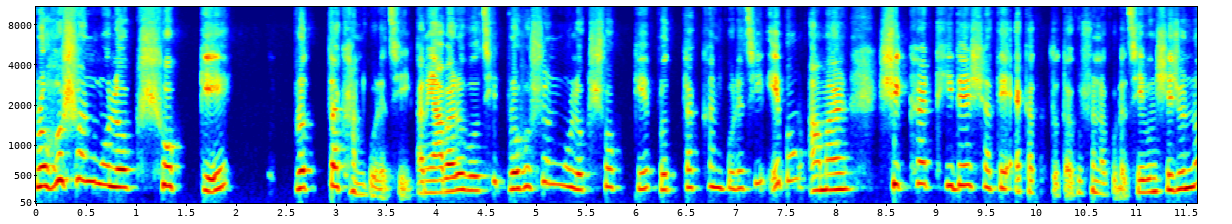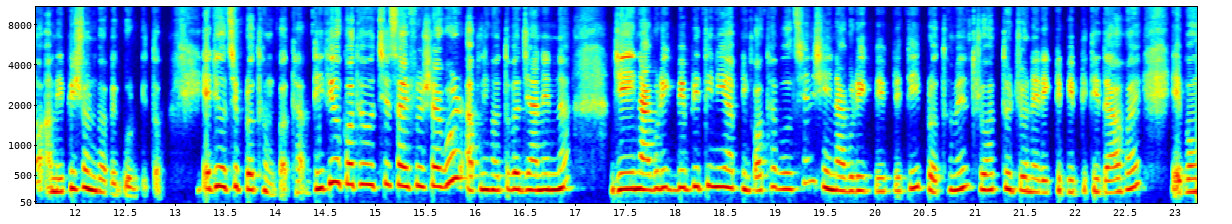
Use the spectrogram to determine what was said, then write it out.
প্রহসনমূলক শোককে প্রত্যাখ্যান করেছি। আমি আবারও বলছি, প্রহসনমূলক শোককে প্রত্যাখ্যান করেছি এবং আমার শিক্ষার্থীদের সাথে একাত্মতা ঘোষণা করেছি এবং সেজন্য আমি ভীষণভাবে গর্বিত। এটি হচ্ছে প্রথম কথা। দ্বিতীয় কথা হচ্ছে সাইফুর সাগর, আপনি হয়তোবা জানেন না, যে নাগরিক বিবৃতি নিয়ে আপনি কথা বলছেন, সেই নাগরিক বিবৃতি প্রথমে চুয়াত্তর জনের একটি বিবৃতি দেওয়া হয় এবং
